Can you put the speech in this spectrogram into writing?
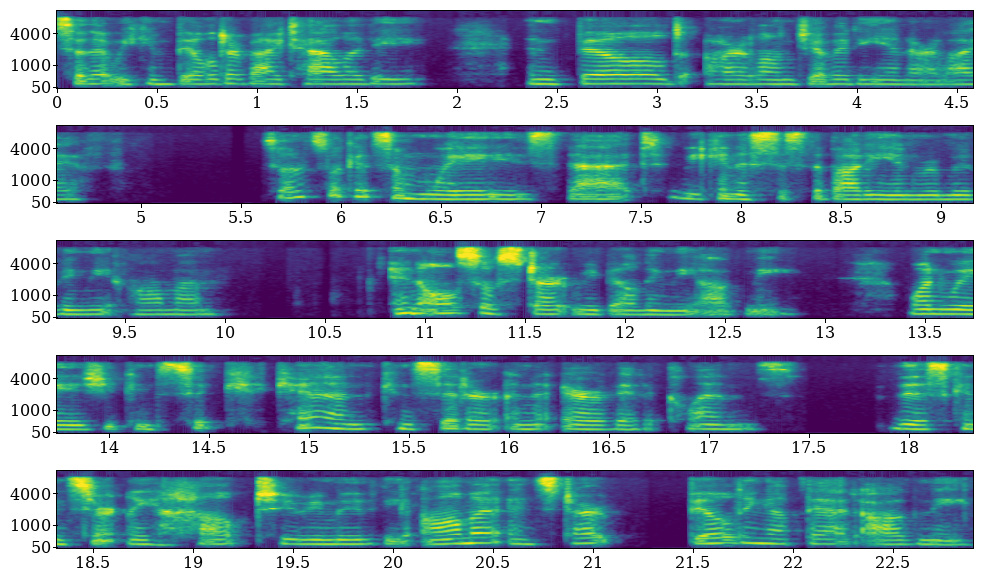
So that we can build our vitality and build our longevity in our life. So let's look at some ways that we can assist the body in removing the ama and also start rebuilding the Agni. One way is you can, can consider an Ayurvedic cleanse. This can certainly help to remove the ama and start building up that Agni.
